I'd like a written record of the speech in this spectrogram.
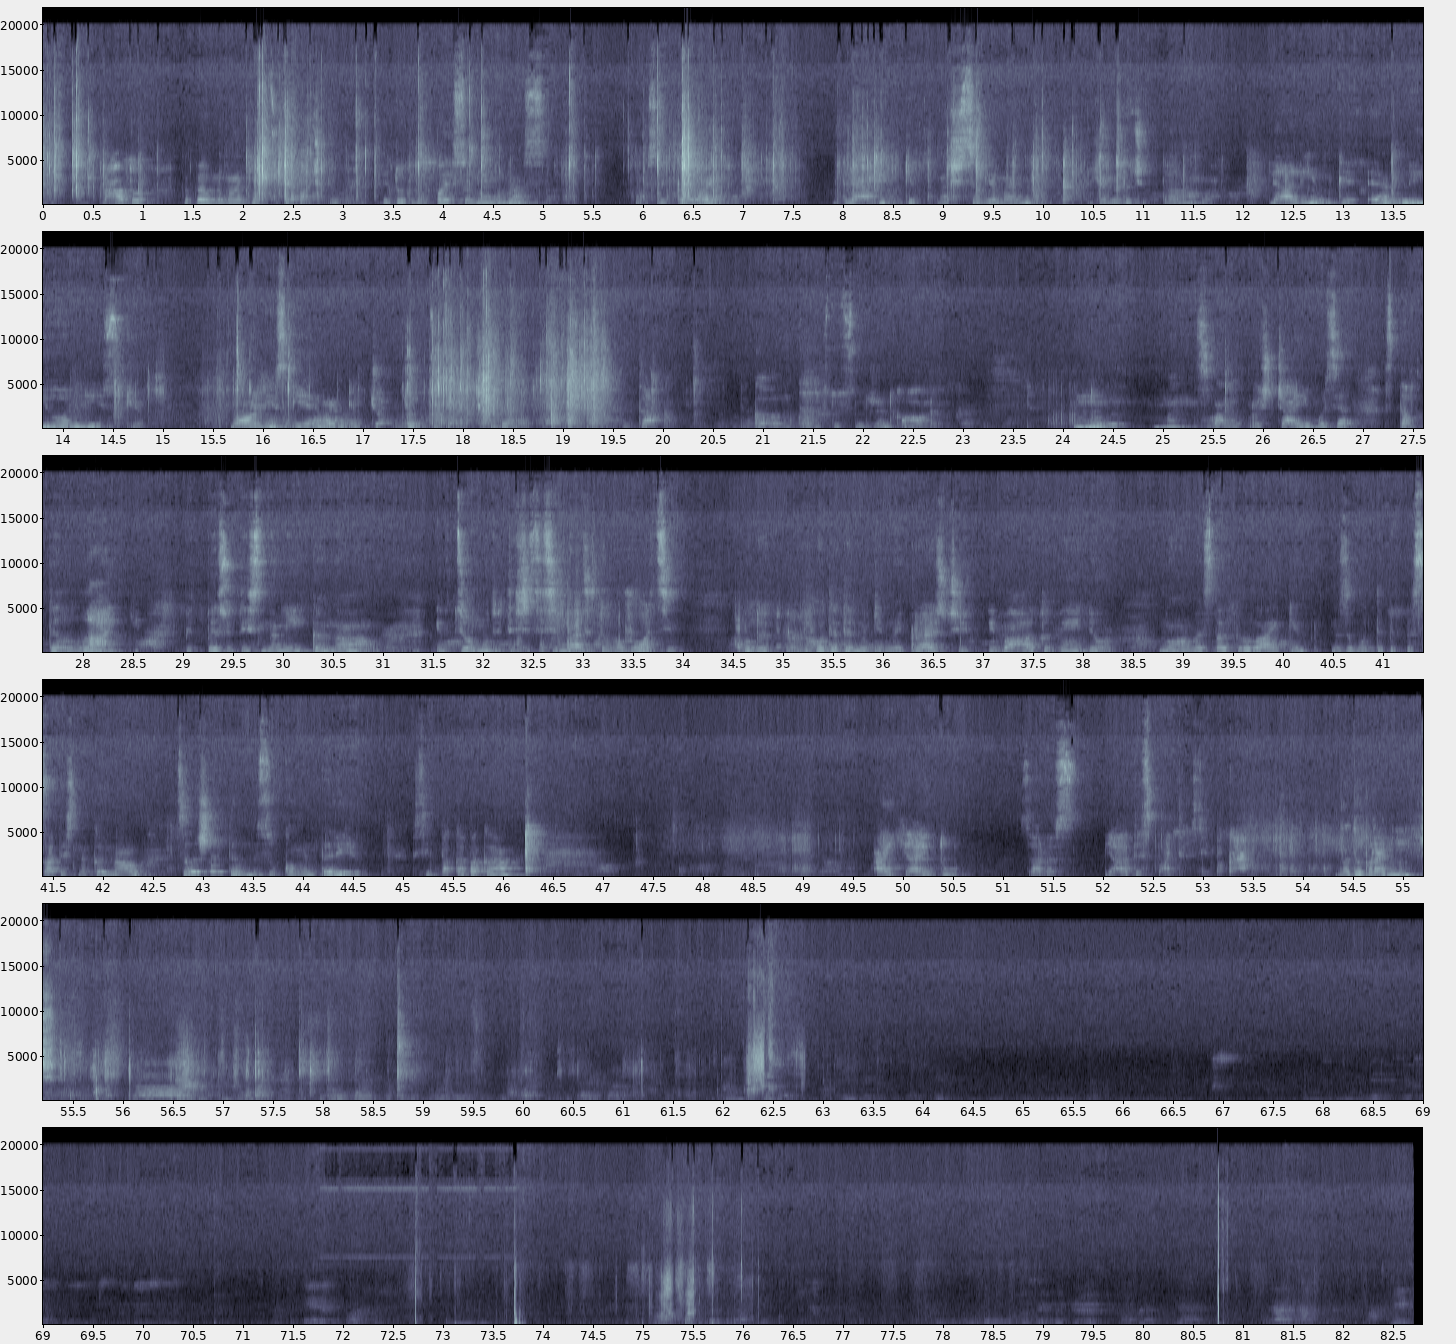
багато, напевно, маленьких цукерочків. І тут написано у нас. Ось. Для Алінки. Значить, це для мене. Я не дочитала. Для Алінки, Емлі і Аліски. Ну, Аліски і Емлі. Так. Така велика у нас тут сніжинка гарна. Ну, ми з вами прощаємося. Ставте лайки, підписуйтесь на мій канал. Цьому 2017 році будуть виходити нові найкращі і багато відео. Ну а ви ставте лайки, не забудьте підписатись на канал, залишайте внизу коментарі. Всім пока-пока. А я йду зараз лягати спати. Всім пока. На добраніч.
